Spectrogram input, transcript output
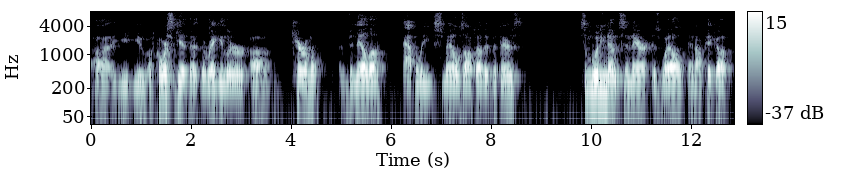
Uh, you, you, of course, get the, the regular uh, caramel, vanilla, appley smells off of it, but there's some woody notes in there as well. And I pick up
